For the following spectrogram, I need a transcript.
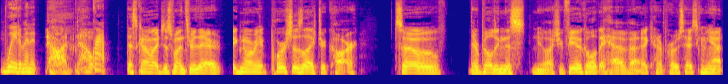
Wait a minute. Ah, no. Crap. That's kind of what I just went through there. Ignore me. Porsche's electric car. So they're building this new electric vehicle. They have uh, kind of prototypes coming out.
